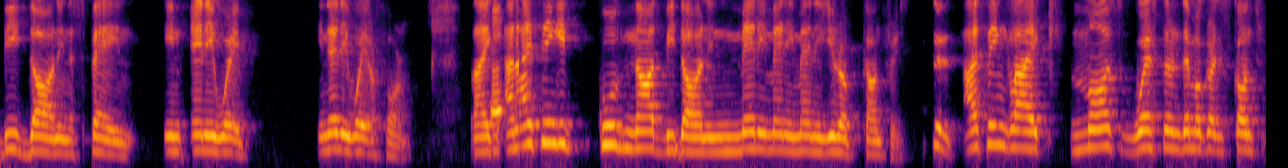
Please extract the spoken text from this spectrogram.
be done in Spain in any way, in any way or form. Like, Uh, and I think it could not be done in many, many, many Europe countries. Dude, I think like most Western democratic country,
